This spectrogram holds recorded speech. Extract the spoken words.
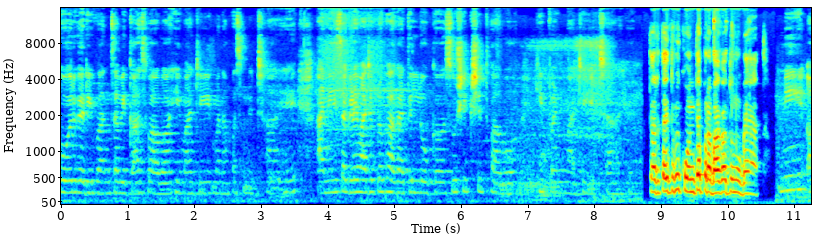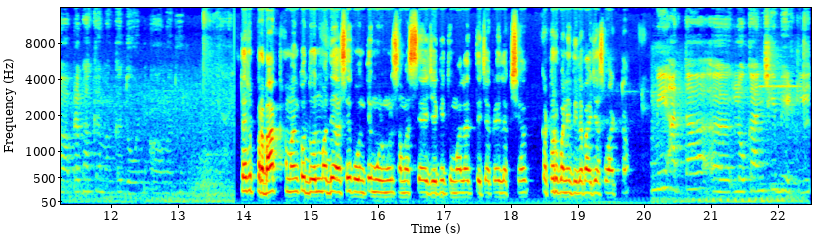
गोरगरिबांचा विकास व्हावा ही माझी मनापासून इच्छा आहे. आणि सगळे माझ्या प्रभागातील लोक सुशिक्षित व्हावं ही पण माझी इच्छा आहे. तर ताई तुम्ही कोणत्या प्रभागातून उभे आहात? मी प्रभाग क्रमांक दोन तर प्रभाग क्रमांक दोन मध्ये असे कोणते मूळमूळ समस्या आहे जे की तुम्हाला त्याच्याकडे लक्ष कठोरपणे दिलं पाहिजे असं वाटतं? मी आता लोकांशी भेटली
